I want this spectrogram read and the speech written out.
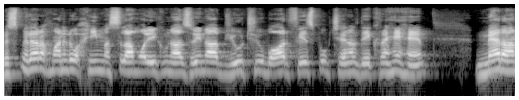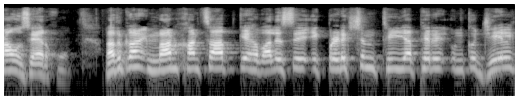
अस्सलाम वालेकुम नाजरीन, आप यूट्यूब और फेसबुक चैनल देख रहे हैं। मैं राना उजैर हूँ। नादरखान इमरान खान साहब के हवाले से एक प्रोडिक्शन थी या फिर उनको जेल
